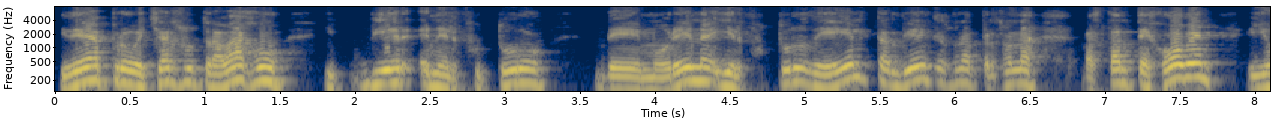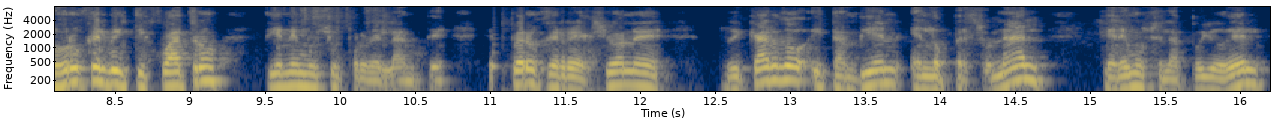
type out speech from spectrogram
y debe aprovechar su trabajo y ver en el futuro de Morena y el futuro de él también, que es una persona bastante joven y yo creo que el 24 tiene mucho por delante. Espero que reaccione Ricardo y también en lo personal queremos el apoyo de él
